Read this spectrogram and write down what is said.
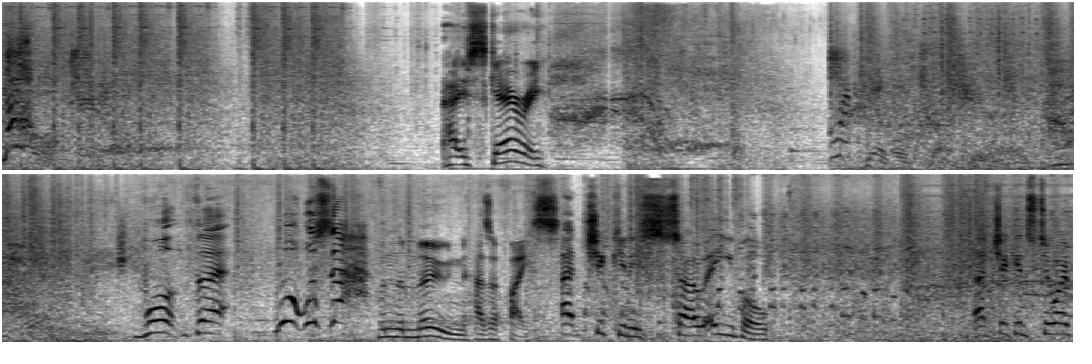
No! That is scary. What the? What was that? When the moon has a face. That chicken is so evil. That chicken's too OP.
